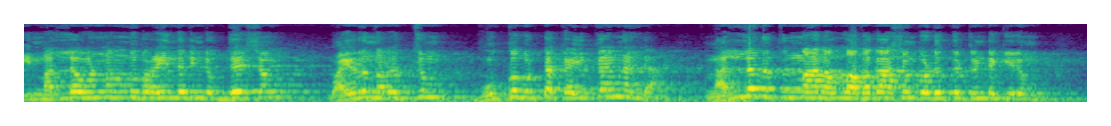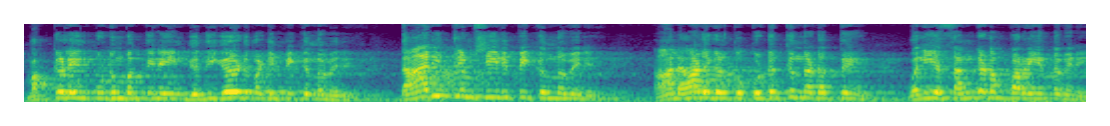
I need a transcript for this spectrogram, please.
ഈ നല്ലവണ്ണം എന്ന് പറയുന്നതിന്റെ ഉദ്ദേശം വയറ് നിറച്ചും മൂക്കുമുട്ട കഴിക്കാൻ അല്ല നല്ലത് തിന്നാൻ അള്ള അവകാശം കൊടുത്തിട്ടുണ്ടെങ്കിലും മക്കളെയും കുടുംബത്തിനെയും ഗതികേട് പഠിപ്പിക്കുന്നവര് ദാരിദ്ര്യം ശീലിപ്പിക്കുന്നവര് നാലാളുകൾക്ക് കൊടുക്കുന്നിടത്ത് വലിയ സങ്കടം പറയുന്നവര്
